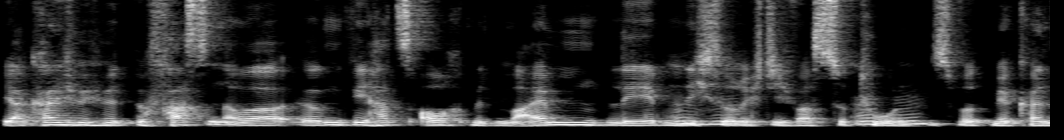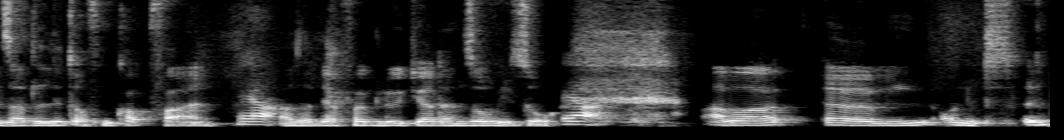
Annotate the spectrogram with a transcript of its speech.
ja, kann ich mich mit befassen, aber irgendwie hat es auch mit meinem Leben mhm. nicht so mhm. richtig was zu tun. Mhm. Es wird mir kein Satellit auf den Kopf fallen. Ja. Also der verglüht ja dann sowieso. Ja. Aber ähm, und äh,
